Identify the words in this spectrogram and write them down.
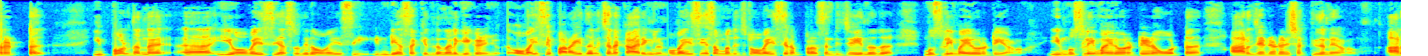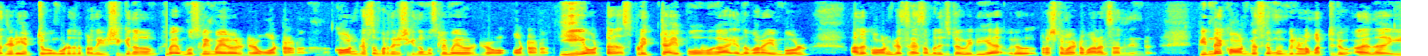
ത്രെട്ട് ഇപ്പോൾ തന്നെ ഈ ഒവൈസി അസറുദ്ദീൻ ഒവൈസി ഇന്ത്യ സഖ്യത്തിന് നൽകി കഴിഞ്ഞു. ഒവൈസി പറയുന്നതിൽ ചില കാര്യങ്ങളുണ്ട്. ഒവൈസിയെ സംബന്ധിച്ചിട്ട് ഒവൈസി റെപ്രസെന്റ് ചെയ്യുന്നത് മുസ്ലിം മൈനോറിറ്റിയാണ് ഈ മുസ്ലിം മൈനോറിറ്റിയുടെ വോട്ട് ആർ ജെ ഡിയുടെ ഒരു ശക്തി തന്നെയാണ്. ആർ ജെ ഡി ഏറ്റവും കൂടുതൽ പ്രതീക്ഷിക്കുന്നതും മുസ്ലിം മൈനോറിറ്റിയുടെ വോട്ടാണ്. കോൺഗ്രസും പ്രതീക്ഷിക്കുന്ന മുസ്ലിം മൈനോറിറ്റിയുടെ വോട്ടാണ്. ഈ വോട്ട് സ്പ്ലിറ്റായി പോവുക എന്ന് പറയുമ്പോൾ അത് കോൺഗ്രസിനെ സംബന്ധിച്ചിട്ട് വലിയ ഒരു പ്രശ്നമായിട്ട് മാറാൻ സാധ്യതയുണ്ട്. പിന്നെ കോൺഗ്രസിന് മുമ്പിലുള്ള മറ്റൊരു അതായത് ഈ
